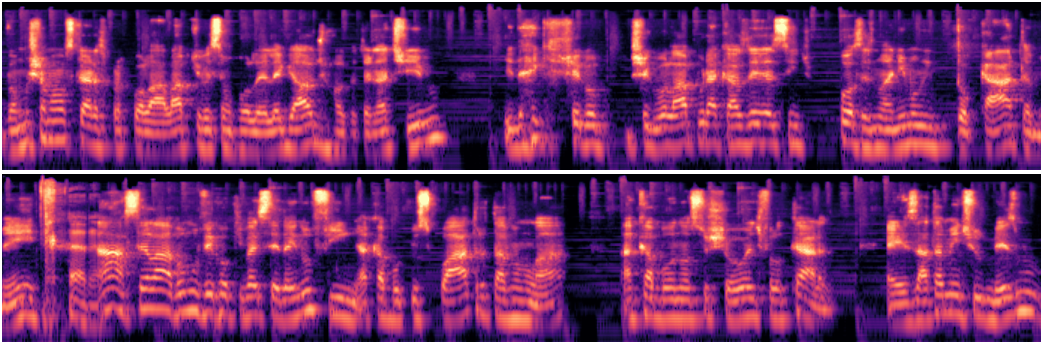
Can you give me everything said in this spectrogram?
vamos chamar os caras para colar lá, porque vai ser um rolê legal de rock alternativo. E daí que chegou, chegou lá, por acaso, ele assim, tipo, pô, vocês não animam em tocar também? Ah, sei lá, vamos ver qual que vai ser. Daí no fim, acabou que os quatro estavam lá, acabou o nosso show, a gente falou, cara, é exatamente o mesmo,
